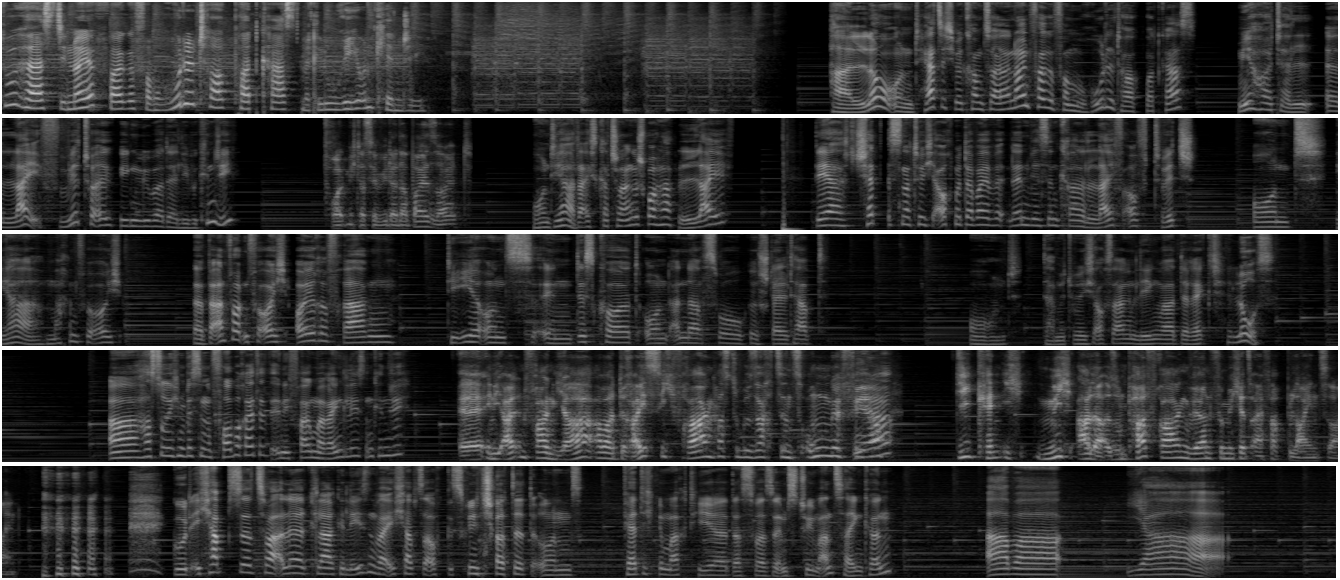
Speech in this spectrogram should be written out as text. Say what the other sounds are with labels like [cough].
Du hörst die neue Folge vom Rudel Talk Podcast mit Luri und Kinji. Hallo und herzlich willkommen zu einer neuen Folge vom Rudel Talk Podcast. Mir heute äh, live virtuell gegenüber der liebe Kinji. Freut mich, dass ihr wieder dabei seid. Und ja, da ich es gerade schon angesprochen habe, live. Der Chat ist natürlich auch mit dabei, denn wir sind gerade live auf Twitch. Und ja, machen für euch äh, beantworten für euch eure Fragen, die ihr uns in Discord und anderswo gestellt habt. Und damit würde ich auch sagen, legen wir direkt los. Äh, hast du dich ein bisschen vorbereitet, in die Fragen mal reingelesen, Kinji? Äh, in die alten Fragen ja, aber 30 Fragen hast du gesagt, sind es ungefähr. Ja. Die kenne ich nicht alle. Also ein paar Fragen werden für mich jetzt einfach blind sein. [laughs] Gut, ich habe sie zwar alle klar gelesen, weil ich habe sie auch [laughs] gescreenshottet und fertig gemacht hier, dass wir sie im Stream anzeigen können. Aber ja,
